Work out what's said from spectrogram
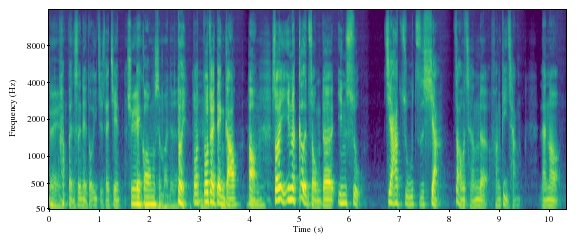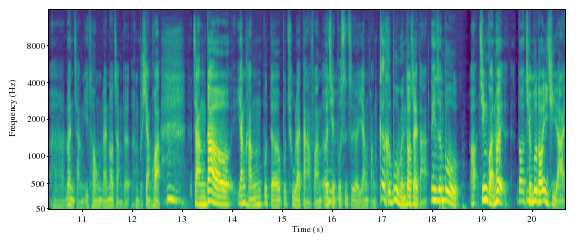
对。它，本身也都一直在建缺工什么的，对，都都在垫高，好、嗯。所以因为各种的因素加诸之下，造成了房地产，然后呃乱涨一通，然后涨得很不像话，嗯。涨到央行不得不出来打房，而且不是只有央行，各个部门都在打，内政部啊、金管会都全部都一起来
